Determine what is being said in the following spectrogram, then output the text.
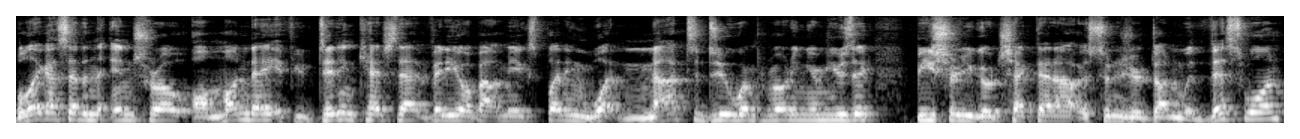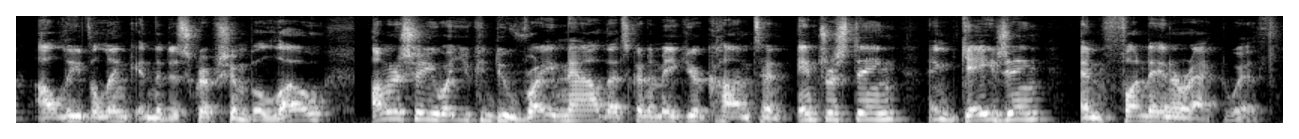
Well, like I said in the intro, on Monday, if you didn't catch that video about me explaining what not to do when promoting your music, be sure you go check that out as soon as you're done with this one. I'll leave a link in the description below. I'm gonna show you what you can do right now that's gonna make your content interesting, engaging, and fun to interact with.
